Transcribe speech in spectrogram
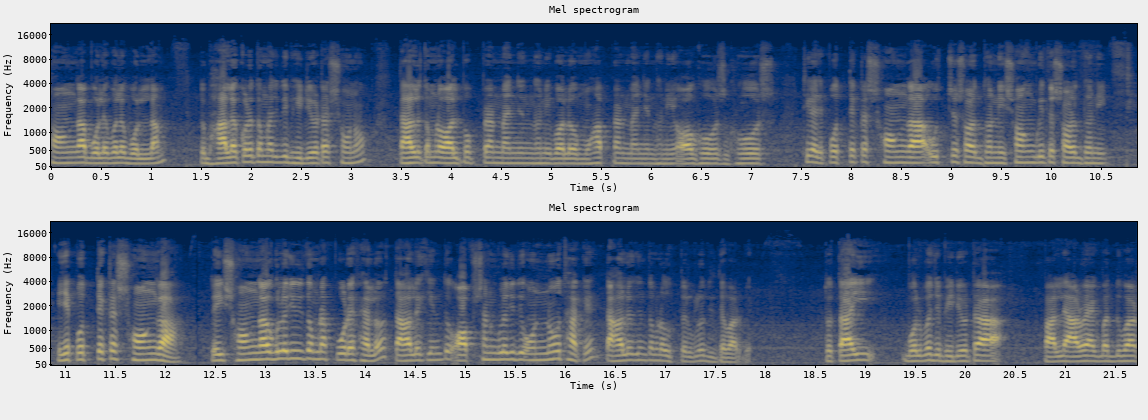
সংজ্ঞা বলে বলে বললাম। তো ভালো করে তোমরা যদি ভিডিওটা শোনো, তাহলে তোমরা অল্প প্রাণ ব্যঞ্জনধ্বনি বলো, মহাপ্রাণ ব্যঞ্জনধ্বনি, অঘোষ, ঘোষ, ঠিক আছে, প্রত্যেকটা সংজ্ঞা উচ্চ স্বরধ্বনি সংবৃত স্বরধ্বনি, এই যে প্রত্যেকটা সংজ্ঞা তো এই সংজ্ঞাগুলো যদি তোমরা পড়ে ফেলো, তাহলে কিন্তু অপশানগুলো যদি অন্যও থাকে তাহলেও কিন্তু তোমরা উত্তরগুলো দিতে পারবে। তো তাই বলব যে ভিডিওটা পারলে আরও একবার দুবার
